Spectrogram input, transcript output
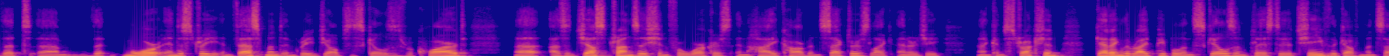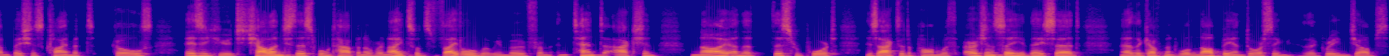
that um, that more industry investment in green jobs and skills is required uh, as a just transition for workers in high carbon sectors like energy and construction. Getting the right people and skills in place to achieve the government's ambitious climate goals is a huge challenge. This won't happen overnight, so it's vital that we move from intent to action now and that this report is acted upon with urgency. They said uh, the government will not be endorsing the Green Jobs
